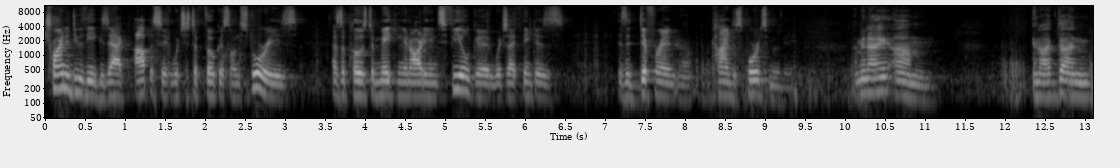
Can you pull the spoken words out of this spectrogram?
trying to do the exact opposite, which is to focus on stories as opposed to making an audience feel good, which I think is is a different yeah. kind of sports movie. I mean, I, um, you know, I've done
